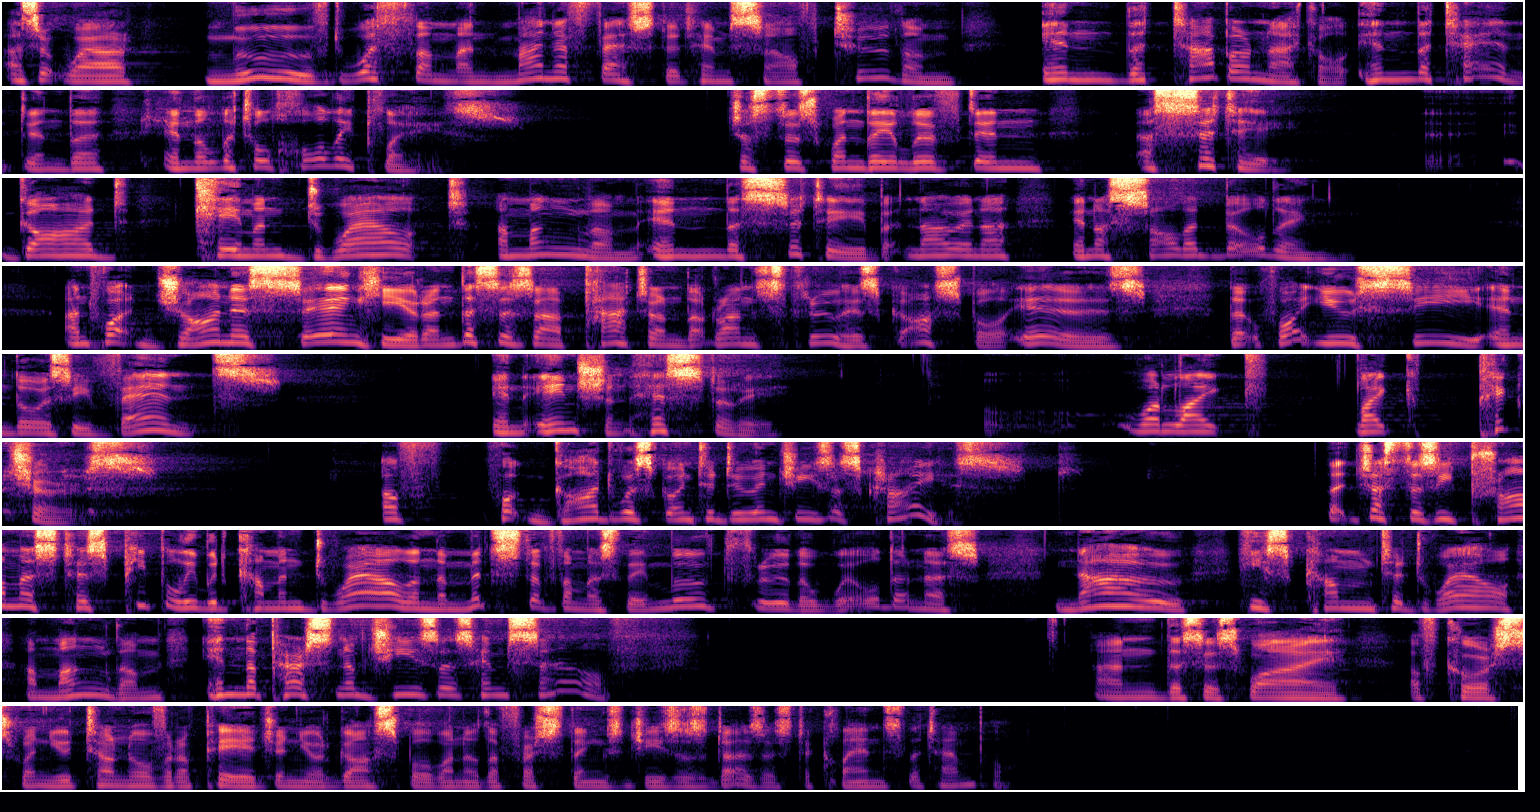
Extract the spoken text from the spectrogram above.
as it were, moved with them and manifested himself to them in the tabernacle, in the tent, in the, in the little holy place. Just as when they lived in a city, God came and dwelt among them in the city, but now in a, in a solid building. And what John is saying here, and this is a pattern that runs through his gospel, is that what you see in those events in ancient history were like, like pictures of what God was going to do in Jesus Christ. That just as he promised his people he would come and dwell in the midst of them as they moved through the wilderness, now he's come to dwell among them in the person of Jesus himself. And this is why, of course, when you turn over a page in your gospel, one of the first things Jesus does is to cleanse the temple.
